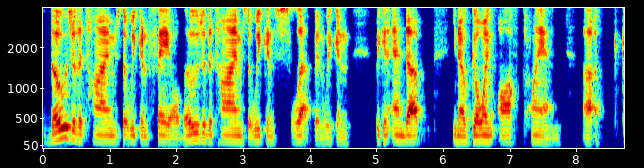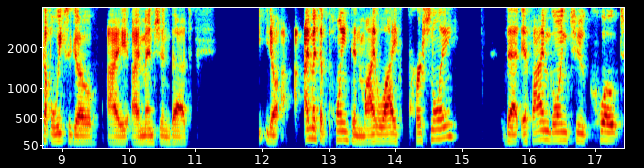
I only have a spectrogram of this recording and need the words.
Those are the times that we can fail. Those are the times that we can slip and we can we can end up you know going off plan. Uh, a couple weeks ago, I I mentioned that you know I'm at the point in my life personally that if I'm going to quote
